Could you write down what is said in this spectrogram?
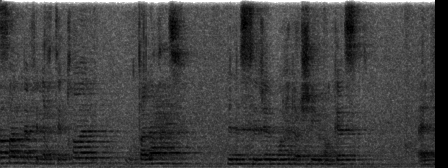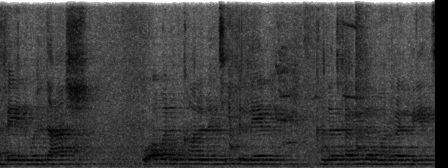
واصلنا في الاعتقال وطلعت من السجن 21 أغسطس 2011 وأول مكالمتي في الليل كانت فريدة مرة البيت.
